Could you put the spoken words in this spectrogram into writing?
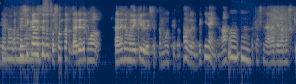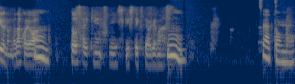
ね私からするとそんなの誰でも誰でもできるでしょと思うけど多分できないんだな、うんうん。私ならではのスキルなんだなこれは、うんと最近認識してきております、うん。そうやと思う。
